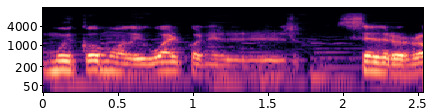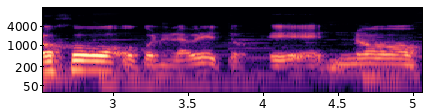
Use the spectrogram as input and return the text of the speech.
muy cómodo igual con el cedro rojo o con el abeto. no,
